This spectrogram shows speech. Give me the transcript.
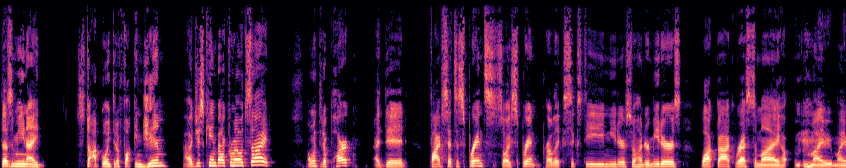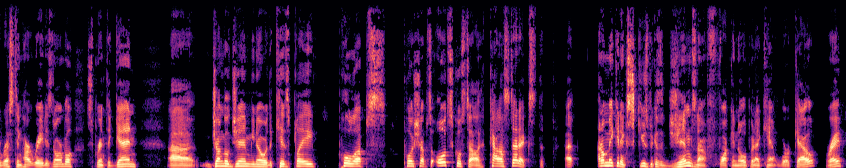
doesn't mean I stopped going to the fucking gym. I just came back from outside. I went to the park. I did five sets of sprints. So I sprint probably like 60 meters, so 100 meters, walk back, rest of my, my, my resting heart rate is normal, sprint again. Uh, jungle gym, you know, where the kids play, pull ups, push ups, old school style, calisthenics. I don't make an excuse because the gym's not fucking open. I can't work out, right?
